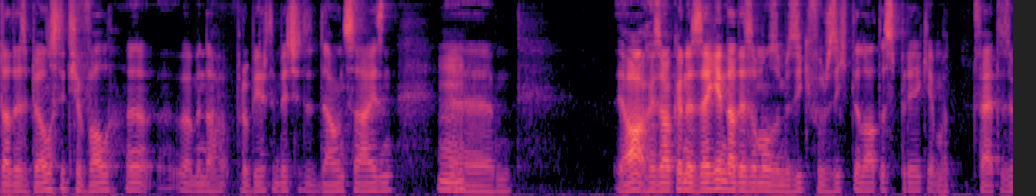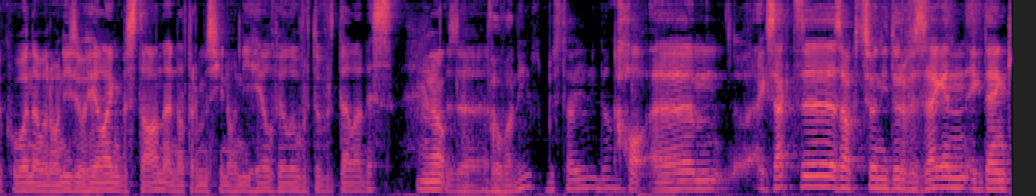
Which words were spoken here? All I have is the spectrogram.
dat is bij ons niet het geval. we hebben dat geprobeerd een beetje te downsizen. Mhm. Ehm, ja, je zou kunnen zeggen dat is om onze muziek voor zich te laten spreken, maar het feit is ook gewoon dat we nog niet zo heel lang bestaan en dat er misschien nog niet heel veel over te vertellen is. Ja. Dus, eh, Van wanneer bestaan jullie dan? goh, ehm, exact eh, zou ik het zo niet durven zeggen. Ik denk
